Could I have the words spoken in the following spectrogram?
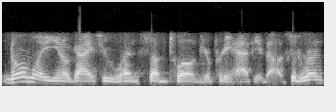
normally, you know, guys who run sub 12, you're pretty happy about. So to run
